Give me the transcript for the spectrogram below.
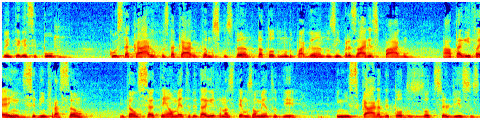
do interesse público. Custa caro, custa caro, estamos custando, está todo mundo pagando, os empresários pagam, a tarifa é índice de infração. Então, se tem aumento de tarifa, nós temos aumento de em escala de todos os outros serviços.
